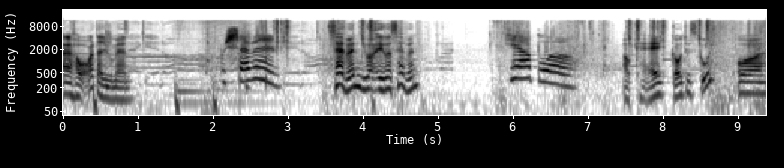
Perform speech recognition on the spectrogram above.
Uh, how old are you, man? I'm seven. Seven? You are, you are seven? Yeah, bro. Okay, go to school or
